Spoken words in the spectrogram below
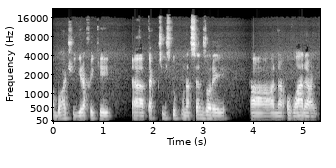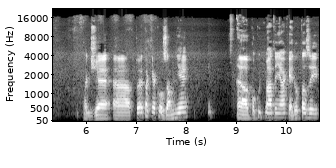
a bohatší grafiky, tak přístupu na senzory a na ovládání. Takže to je tak jako za mě. Pokud máte nějaké dotazy,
